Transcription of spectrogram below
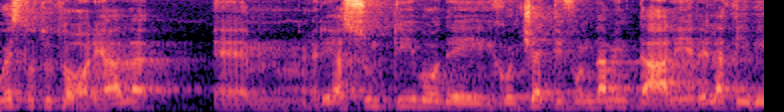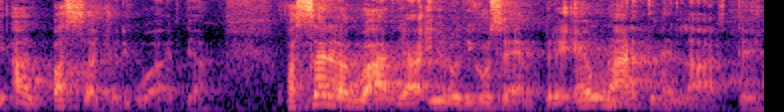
questo tutorial è riassuntivo dei concetti fondamentali relativi al passaggio di guardia. Passare la guardia, io lo dico sempre, è un'arte nell'arte,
